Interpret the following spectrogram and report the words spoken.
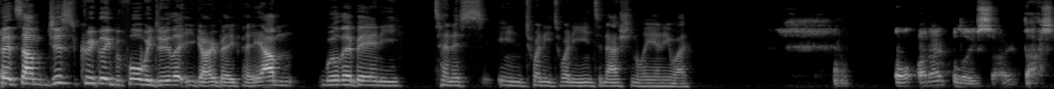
but um, just quickly before we do let you go, BP, um, will there be any tennis in 2020 internationally anyway? Well, I don't believe so, but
